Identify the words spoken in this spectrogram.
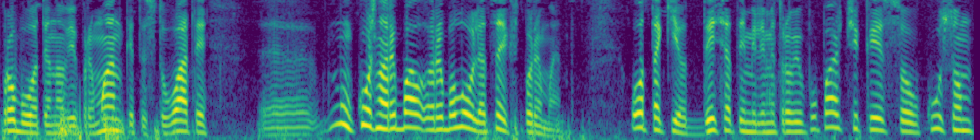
пробувати нові приманки, тестувати. Е, ну, кожна риболовля це експеримент. От такі от 10-мм попавчики з вкусом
